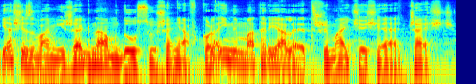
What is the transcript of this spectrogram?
Ja się z Wami żegnam, do usłyszenia w kolejnym materiale, trzymajcie się, cześć!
